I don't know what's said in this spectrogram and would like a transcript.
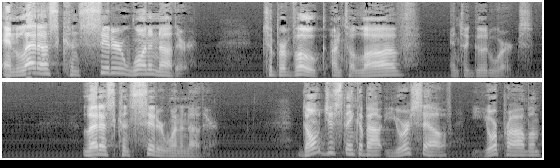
And let us consider one another to provoke unto love and to good works. Let us consider one another. Don't just think about yourself, your problem,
